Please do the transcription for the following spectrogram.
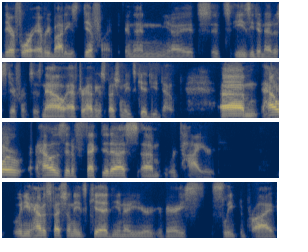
therefore everybody's different. And then you know it's it's easy to notice differences. Now after having a special needs kid you don't. Um, how are how has it affected us? Um, we're tired when you have a special needs kid you know you're, you're very sleep deprived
